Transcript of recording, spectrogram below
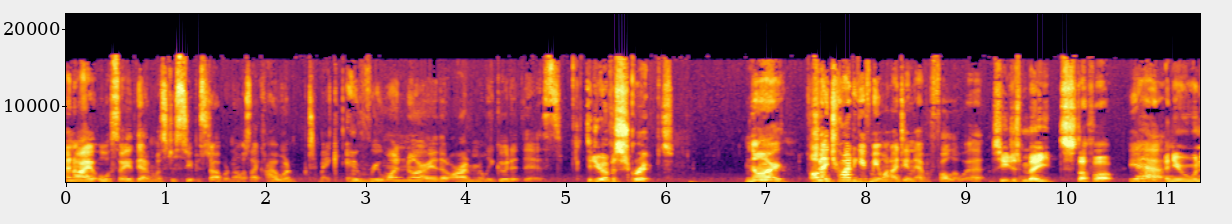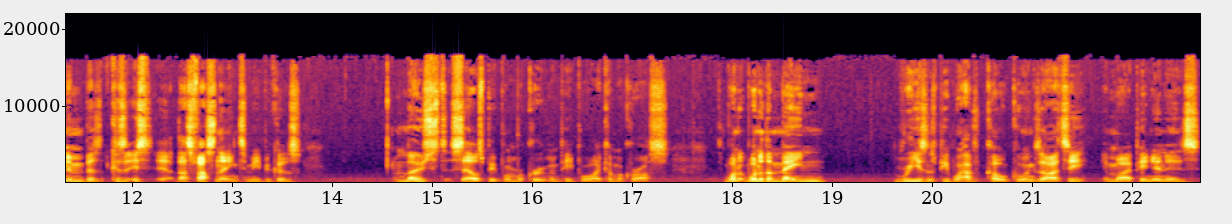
And I also then was just super stubborn. I was like, I want to make everyone know that I'm really good at this. Did you have a script? No. Well, oh, so- they tried to give me one. I didn't ever follow it. So you just made stuff up Yeah. and you were winning business because it's that's fascinating to me because most salespeople and recruitment people I come across, one one of the main reasons people have cold call anxiety, in my opinion, is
